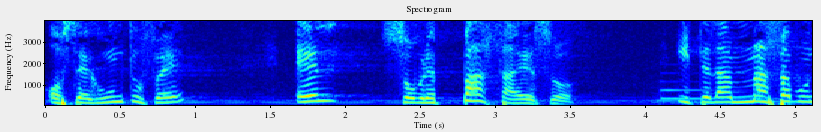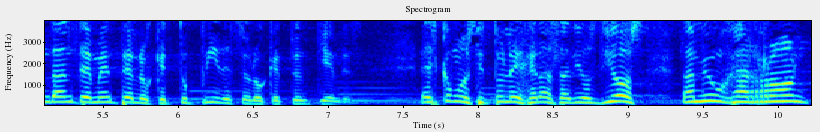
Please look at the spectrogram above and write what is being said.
o según tu fe, Él sobrepasa eso y te da más abundantemente lo que tú pides o lo que tú entiendes. Es como si tú le dijeras a Dios, Dios, dame un jarrón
